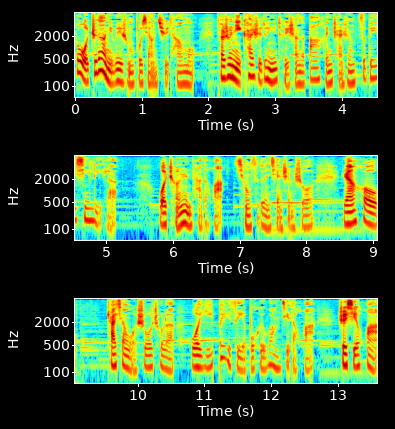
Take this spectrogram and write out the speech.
说我知道你为什么不想去，汤姆。他说你开始对你腿上的疤痕产生自卑心理了。我承认他的话，琼斯顿先生说，然后。他向我说出了我一辈子也不会忘记的话，这些话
